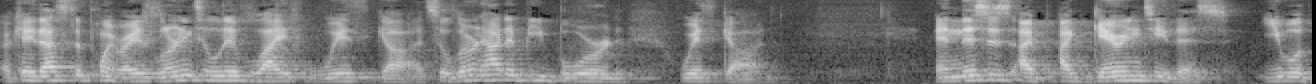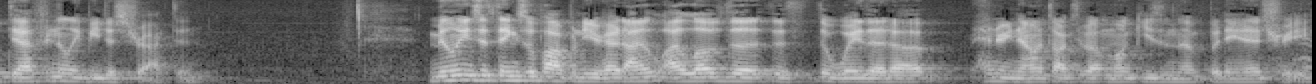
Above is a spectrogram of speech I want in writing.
Okay, that's the point, right? Is learning to live life with God. So learn how to be bored with God. And this is, I, I guarantee this, you will definitely be distracted. Millions of things will pop into your head. I, I love the, the, the way that uh, Henri Nouwen talks about monkeys in the banana tree.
